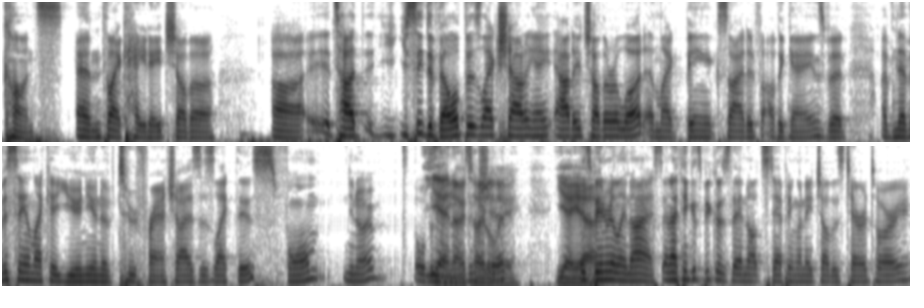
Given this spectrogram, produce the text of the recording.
cunts and like hate each other. Uh, it's hard. You, you see developers like shouting out each other a lot and like being excited for other games, but I've never seen like a union of two franchises like this form. You know, all the Yeah, no, and shit. Yeah, yeah. It's been really nice, and I think it's because they're not stepping on each other's territory.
